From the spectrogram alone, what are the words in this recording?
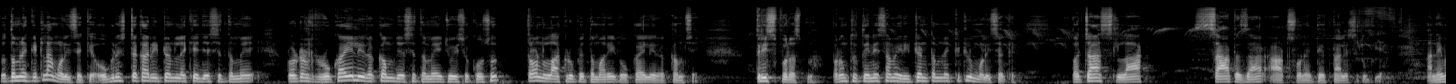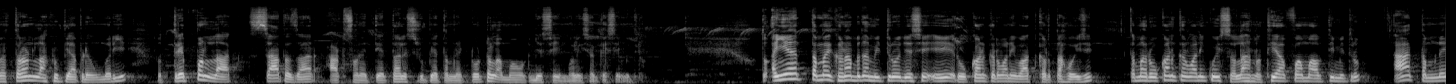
તો તમને કેટલા મળી શકે? ઓગણીસ ટકા રિટર્ન લખે જશે તમે ટોટલ રોકાયેલી રકમ જે છે તમે જોઈ શકો છો, ત્રણ લાખ રૂપિયા તમારી રોકાયેલી રકમ છે, ત્રીસ વર્ષમાં. પરંતુ તેની સામે રિટર્ન તમને કેટલું મળી શકે? પચાસ લાખ સાત હજાર આઠસો ને તેતાલીસ રૂપિયા. અને એમાં ત્રણ લાખ રૂપિયા આપણે ઉમરીએ, તો ત્રેપન લાખ સાત હજાર આઠસો ને તેતાલીસ રૂપિયા તમને ટોટલ અમાઉન્ટ જે છે એ મળી શકે છે મિત્રો. તો અહીંયા તમે ઘણા બધા મિત્રો જે છે એ રોકાણ કરવાની વાત કરતા હોય છે. તમારે રોકાણ કરવાની કોઈ સલાહ નથી આપવામાં આવતી મિત્રો. આ તમને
